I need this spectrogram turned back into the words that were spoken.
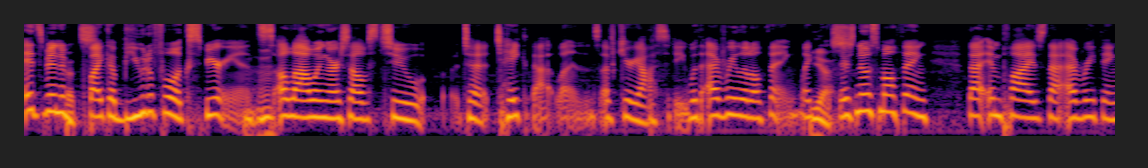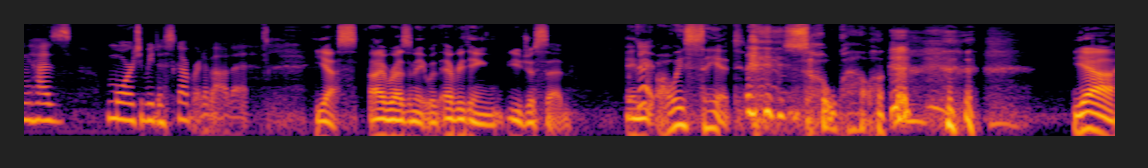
it's been a, Mm-hmm. like a beautiful experience allowing ourselves to to take that lens of curiosity with every little thing like Yes. there's no small thing that implies that everything has more to be discovered about it Yes, I resonate with everything you just said. And you always say it so well. yeah.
